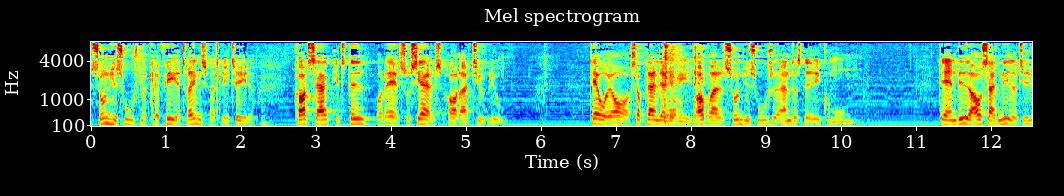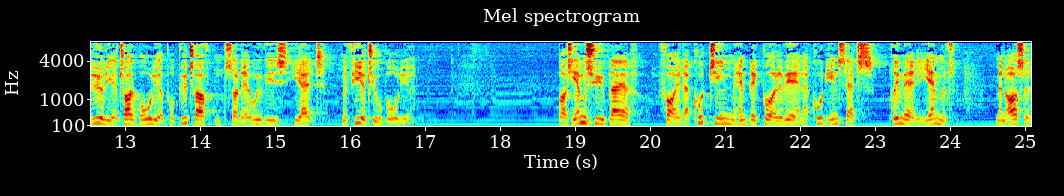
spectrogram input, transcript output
sundhedshus med café og træningsfaciliteter. Kort sagt et sted, hvor der er et socialt og et aktivt liv. Derudover så planlægger vi oprettet sundhedshuse andre steder i kommunen. Der er en videre afsat midler til yderligere 12 boliger på Bytoften, så der udvides i alt med 24 boliger. Vores hjemmesygeplejer får et akutteam med henblik på at levere en akut indsats, primært i hjemmet, men også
